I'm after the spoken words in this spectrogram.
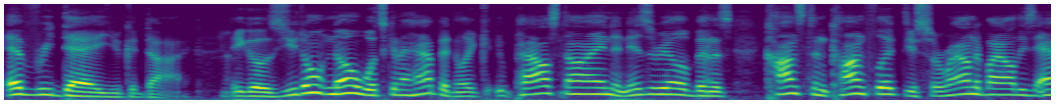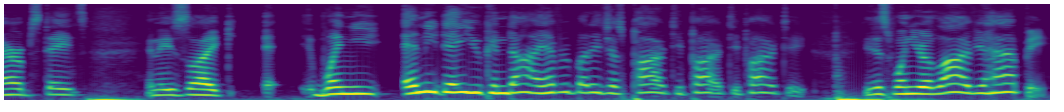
every day you could die. He goes, you don't know what's going to happen. Like Palestine and Israel have been this constant conflict. You're surrounded by all these Arab states. And he's like, "Eh, when you, any day you can die, everybody just party, party, party. You just, when you're alive, you're happy.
